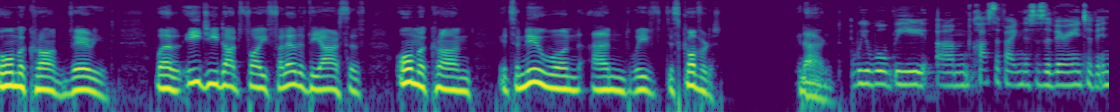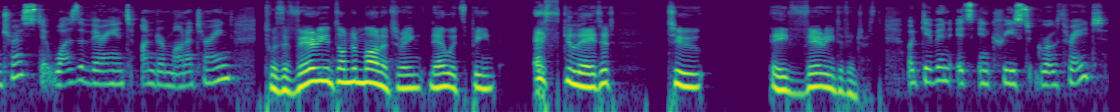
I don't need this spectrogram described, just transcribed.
Omicron variant. Well, EG.5 fell out of the arse of Omicron. It's a new one, and we've discovered it. in Ireland. We will be um, classifying this as a variant of interest. It was a variant under monitoring. It was a variant under monitoring. Now it's been escalated to a variant of interest. But given its increased growth rate,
